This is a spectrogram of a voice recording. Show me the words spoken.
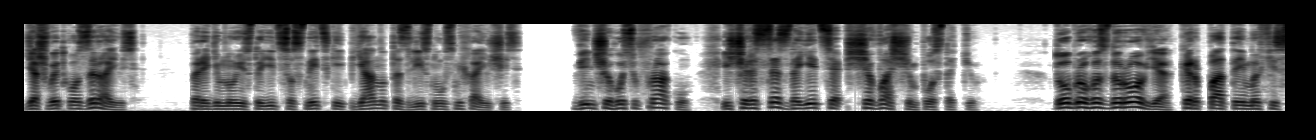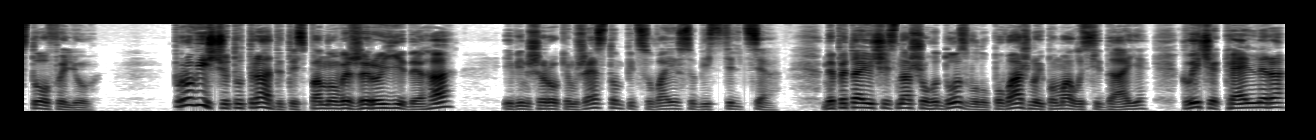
Я швидко озираюсь. Переді мною стоїть Сосницький п'яно та злісно усміхаючись. Він чогось у фраку і через це здається ще важчим постаттю. Доброго здоров'я, Керпатий Мефістофелю. Провіщо тут радитесь, панове жироїде, га? І він широким жестом підсуває собі стільця. Не питаючись нашого дозволу, поважно й помалу сідає, кличе кельнера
